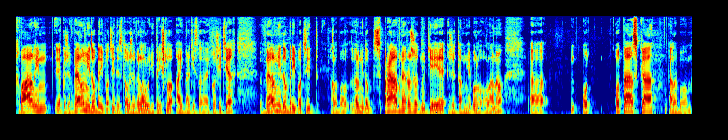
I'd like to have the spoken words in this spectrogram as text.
chválim, akože veľmi dobrý pocit je z toho, že veľa ľudí prišlo aj v Bratislave, aj v Košiciach. Veľmi dobrý pocit, alebo veľmi do, správne rozhodnutie je, že tam nebolo Olano. E, otázka, alebo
